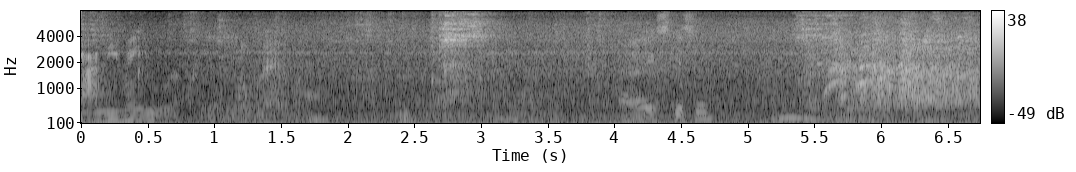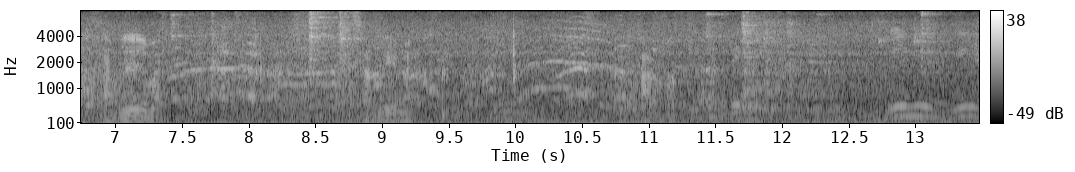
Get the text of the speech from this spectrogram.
ร้านนี้ไม่อยู่แบบโรงแรมเออ excuse me สั่งเลยปะสั่งเลยไหมสั่งครับ สั่งเป็นนี่นี่นี่ไง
